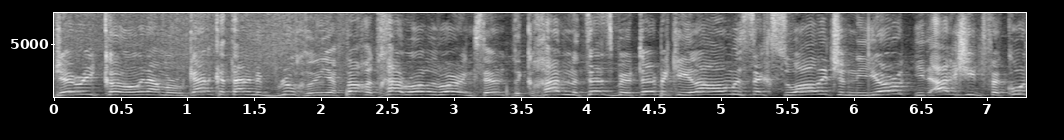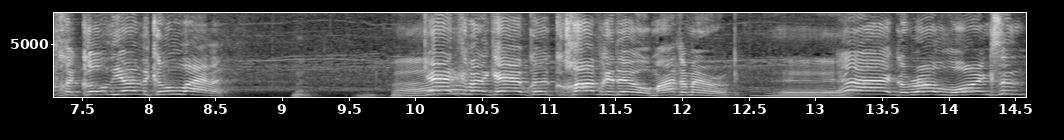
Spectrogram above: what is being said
ג'רי כהן, המורגן קטן מברוקלין, יהפוך אותך רולי רולינגסטון לכוכב נוצץ ביותר בקהילה ההומוסקסואלית של ניו יורק, ידאג שידפקו אותך כל יום וכל לילה. מה? כן, כמובן, כן, כוכב גדול, מה אתה אומר? אה, אה, רולי רולינגסטון?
